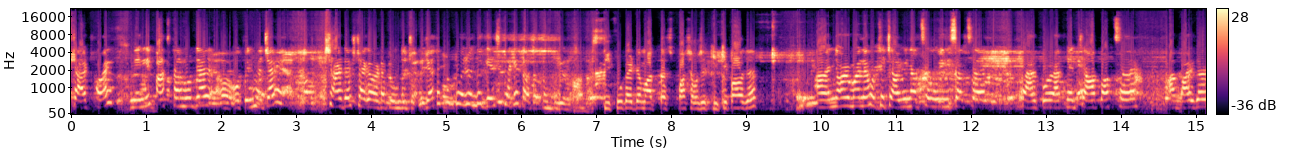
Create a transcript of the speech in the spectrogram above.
স্টার্ট হয়। মেনলি পাঁচটার মধ্যে ওপেন হয়ে যায়। সাড়ে দশটা এগারোটা পর্যন্ত চলে। যতক্ষণ পর্যন্ত গেস্ট থাকে ততক্ষণ পর্যন্ত। সি ফুড আইটেম আর পাশাপাশি কি কি পাওয়া যায়? নর্মালে হচ্ছে চাউমিন আছে উইংস আছে তারপর আপনার চাপ আছে বার্গার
